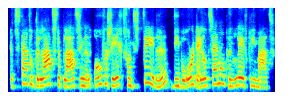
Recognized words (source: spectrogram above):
Het staat op de laatste plaats in een overzicht van steden die beoordeeld zijn op hun leefklimaat.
